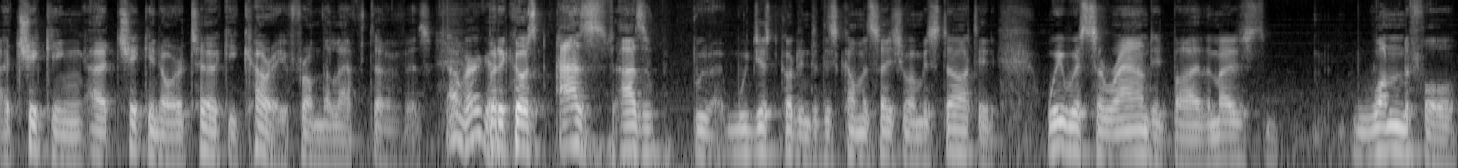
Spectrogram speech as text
a chicken, a chicken or a turkey curry from the leftovers. Oh, very good. But of course, as as we- we just got into this conversation when we started, we were surrounded by the most wonderful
